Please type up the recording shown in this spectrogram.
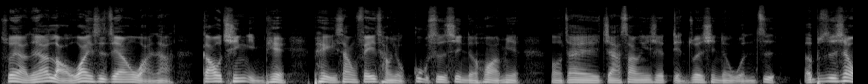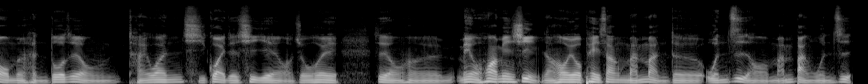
所以啊，人家老外是这样玩啊，高清影片配上非常有故事性的画面哦，再加上一些点缀性的文字，而不是像我们很多这种台湾奇怪的企业哦，就会这种呃没有画面性，然后又配上满满的文字哦，满版文字，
